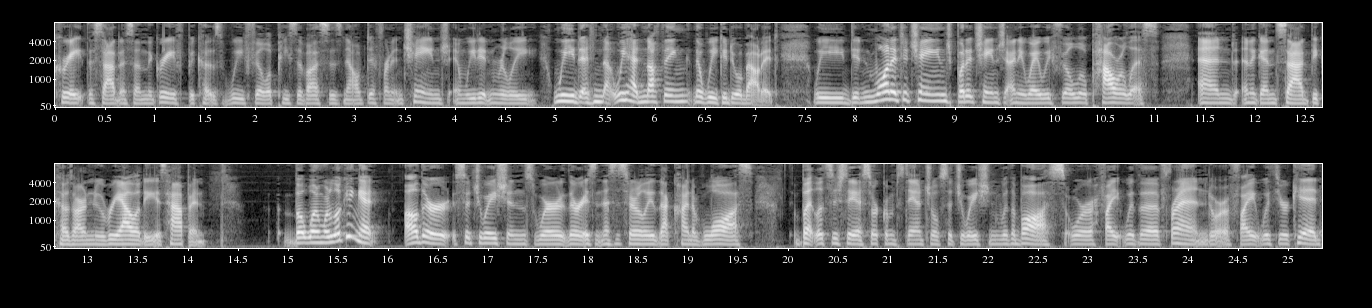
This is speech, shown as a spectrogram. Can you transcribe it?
create the sadness and the grief because we feel a piece of us is now different and changed, and we didn't really we did we had nothing that we could do about it. We didn't want it to change, but it changed anyway. We feel a little powerless and and again sad because our new reality has happened. But when we're looking at other situations where there isn't necessarily that kind of loss, but let's just say a circumstantial situation with a boss or a fight with a friend or a fight with your kid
